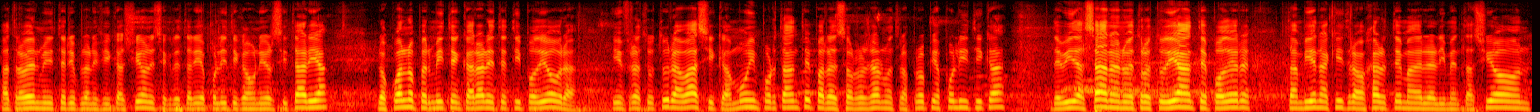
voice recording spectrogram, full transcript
a través del Ministerio de Planificación y Secretaría de Políticas Universitarias, lo cual nos permite encarar este tipo de obra. Infraestructura básica muy importante para desarrollar nuestras propias políticas de vida sana a nuestros estudiantes, poder también aquí trabajar el tema de la alimentación,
